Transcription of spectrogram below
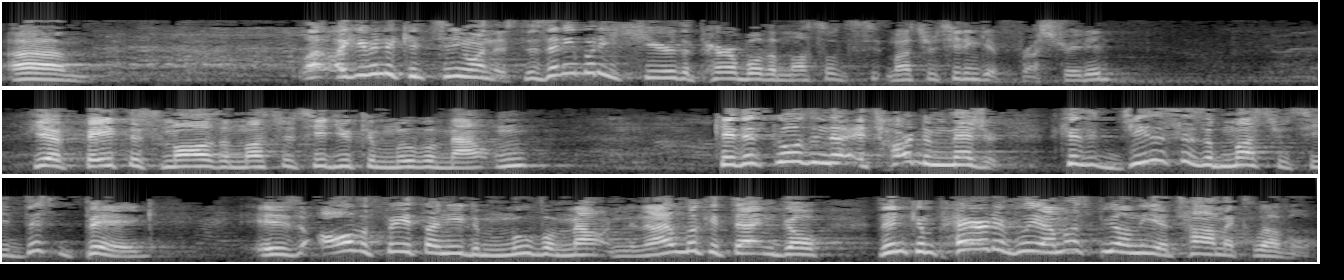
Um, like even to continue on this, does anybody hear the parable of the mustard, mustard seed and get frustrated? If you have faith as small as a mustard seed, you can move a mountain. Okay, this goes into, it's hard to measure. Because Jesus is a mustard seed this big is all the faith I need to move a mountain. And I look at that and go, then comparatively I must be on the atomic level.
